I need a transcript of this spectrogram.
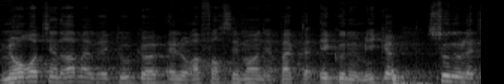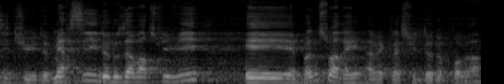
Mais on retiendra malgré tout qu'elle aura forcément un impact économique sous nos latitudes. Merci de nous avoir suivis et bonne soirée avec la suite de nos programmes.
